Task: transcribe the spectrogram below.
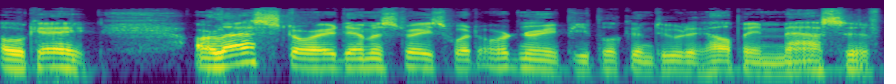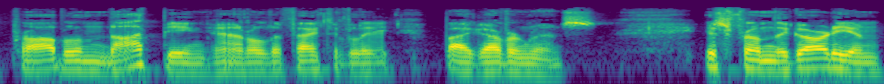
Okay. Our last story demonstrates what ordinary people can do to help a massive problem not being handled effectively by governments. It's from The Guardian,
